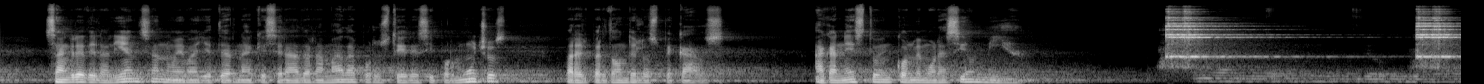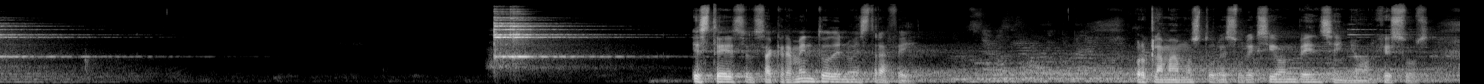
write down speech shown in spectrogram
sangre de la alianza nueva y eterna que será derramada por ustedes y por muchos para el perdón de los pecados. Hagan esto en conmemoración mía. Este es el sacramento de nuestra fe. Proclamamos tu resurrección, ven Señor Jesús.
